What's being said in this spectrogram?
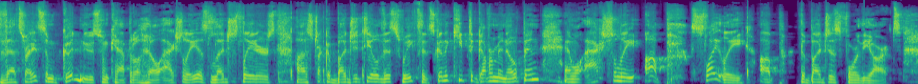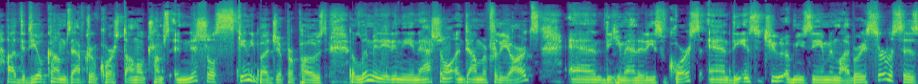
That's right. Some good news from Capitol Hill, actually, as legislators uh, struck a budget deal this week that's going to keep the government open and will actually up, slightly up the budgets for the arts. Uh, the deal comes after, of course, Donald Trump's initial skinny budget proposed eliminating the National Endowment for the Arts and the Humanities, of course, and the Institute of Museum and Library Services,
